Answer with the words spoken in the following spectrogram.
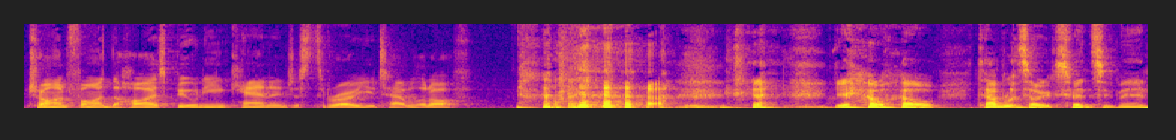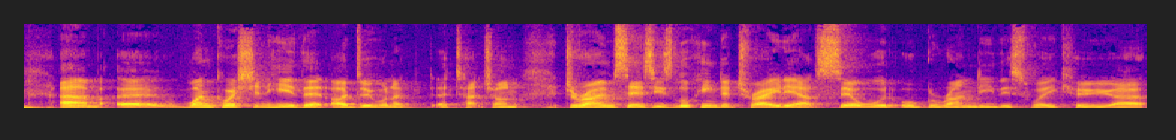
try and find the highest building you can and just throw your tablet off. yeah, well, tablets are expensive, man. Um, uh, one question here that I do want to uh, touch on. Jerome says he's looking to trade out Selwood or Grundy this week, who uh,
